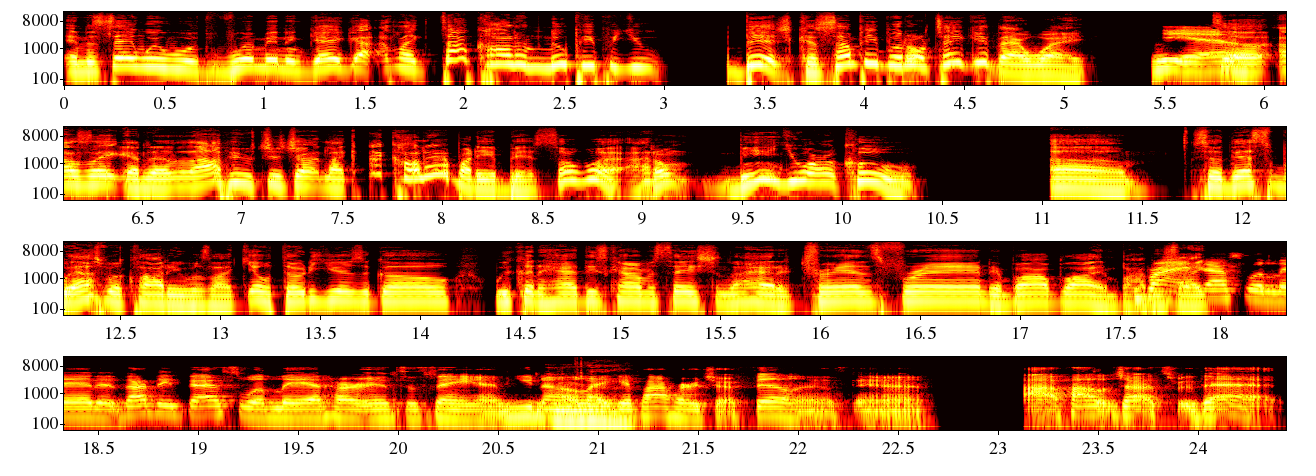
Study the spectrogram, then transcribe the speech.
And the same way with women and gay guys, like stop calling new people you bitch, because some people don't take it that way. yeah. So I was like, and a lot of people just try, like, I call everybody a bitch. So what? I don't. Me and you aren't cool. Um. So that's that's when Claudia was like, "Yo, thirty years ago, we couldn't have these conversations. I had a trans friend, and blah blah." And Bobby's right. like, that's what led it. I think that's what led her into saying, you know, like if I hurt your feelings, then I apologize for that.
